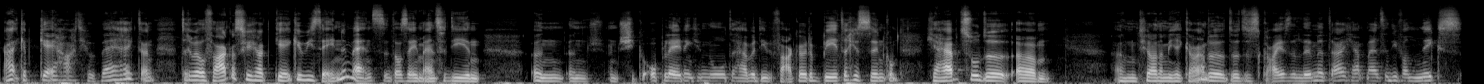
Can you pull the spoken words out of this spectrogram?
Ah, ik heb keihard gewerkt. En terwijl vaak als je gaat kijken, wie zijn de mensen? Dat zijn mensen die een, een, een, een chique opleiding genoten hebben, die vaak uit een beter gezin komt. Je hebt zo de, ehm, hoe noemt je dat in Amerika? De, de, de sky is the limit. Hè? Je hebt mensen die van niks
